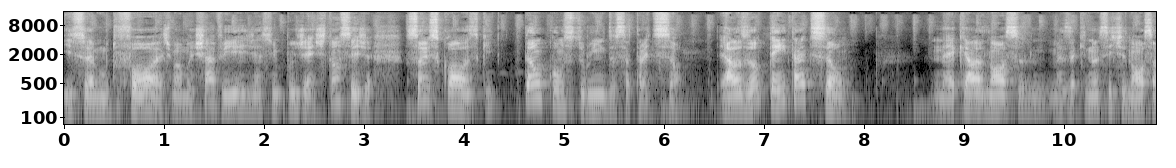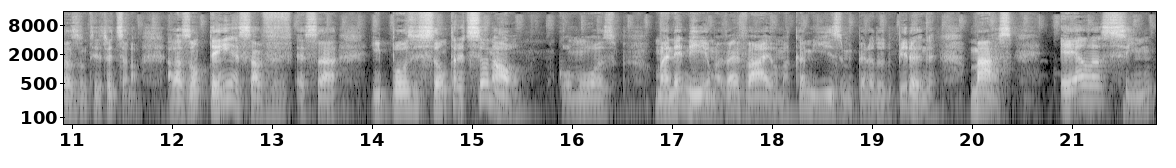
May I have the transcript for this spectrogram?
isso é muito forte, uma mancha verde, assim por diante. Então, seja, são escolas que estão construindo essa tradição. Elas não têm tradição, né, que elas, nossa, mas aqui não existe, nossa, elas não têm tradicional. Elas não têm essa, essa imposição tradicional, como as, uma Nenê, uma Vai Vai, uma Camisa, um Imperador do Piranga. Mas elas sim,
